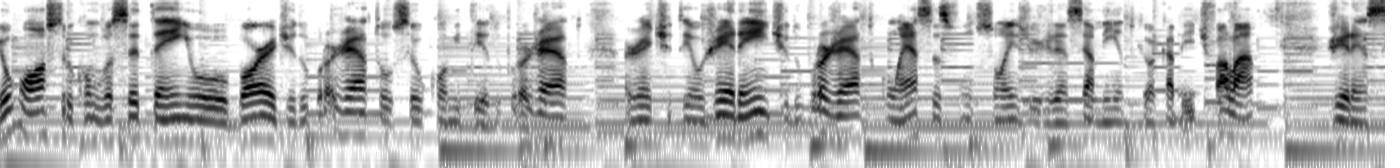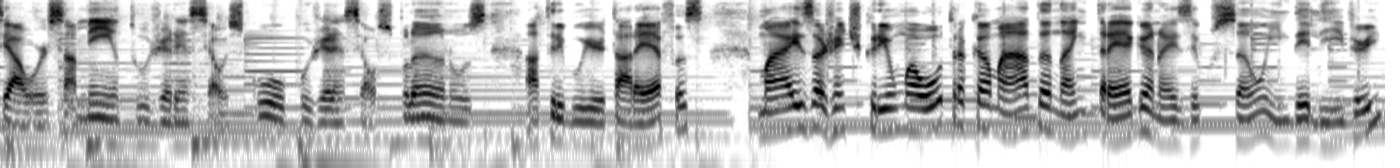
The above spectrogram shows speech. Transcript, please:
eu mostro como você tem o board do projeto, ou seu comitê do projeto, a gente tem o gerente do projeto com essas funções de gerenciamento que eu acabei de falar, gerenciar o orçamento, gerenciar o escopo, gerenciar os planos, atribuir tarefas, mas a gente cria uma outra camada na entrega, na execução, em delivery,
